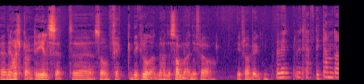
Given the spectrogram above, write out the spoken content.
En i Haltdalen til Gilset eh, som fikk de kronene vi hadde samla inn ifra, ifra bygden. Men vi, vi traff ikke dem da.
